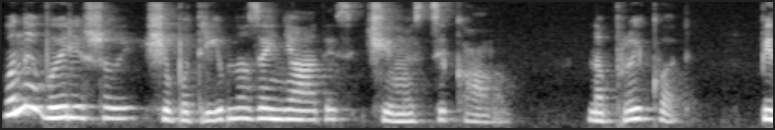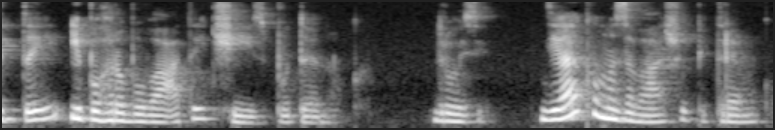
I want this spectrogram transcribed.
Вони вирішили, що потрібно зайнятися чимось цікавим. Наприклад, піти і пограбувати чийсь будинок. Друзі, дякуємо за вашу підтримку.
